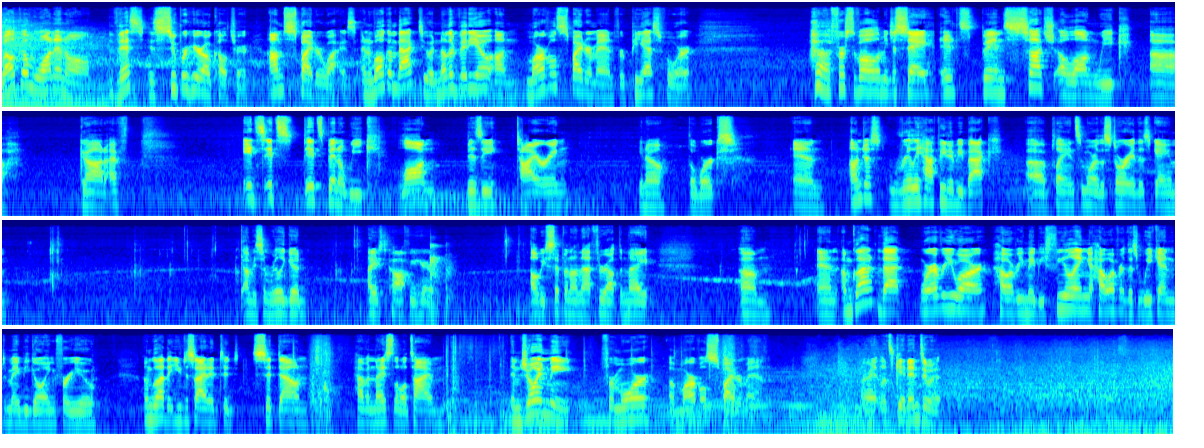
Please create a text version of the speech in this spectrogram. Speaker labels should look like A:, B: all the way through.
A: Welcome, one and all. This is Superhero Culture. I'm Spiderwise, and welcome back to another video on Marvel's Spider-Man for PS4. First of all, let me just say, it's been such a long week. Uh, God, I've... It's, it's, it's been a week. Long, busy, tiring, you know, the works. And I'm just really happy to be back uh, playing some more of the story of this game. Got me some really good iced coffee here. I'll be sipping on that throughout the night. Um, and I'm glad that wherever you are, however you may be feeling, however this weekend may be going for you, I'm glad that you decided to sit down, have a nice little time, and join me for more of Marvel's Spider-Man. Alright, let's get into it.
